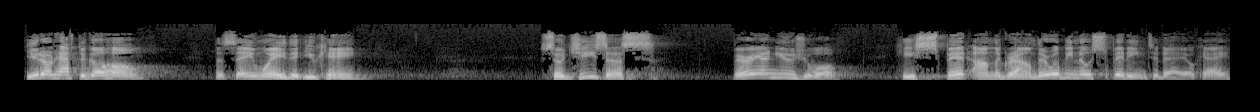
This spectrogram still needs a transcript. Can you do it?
You don't have to go home the same way that you came. So, Jesus, very unusual, he spit on the ground. There will be no spitting today, okay?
